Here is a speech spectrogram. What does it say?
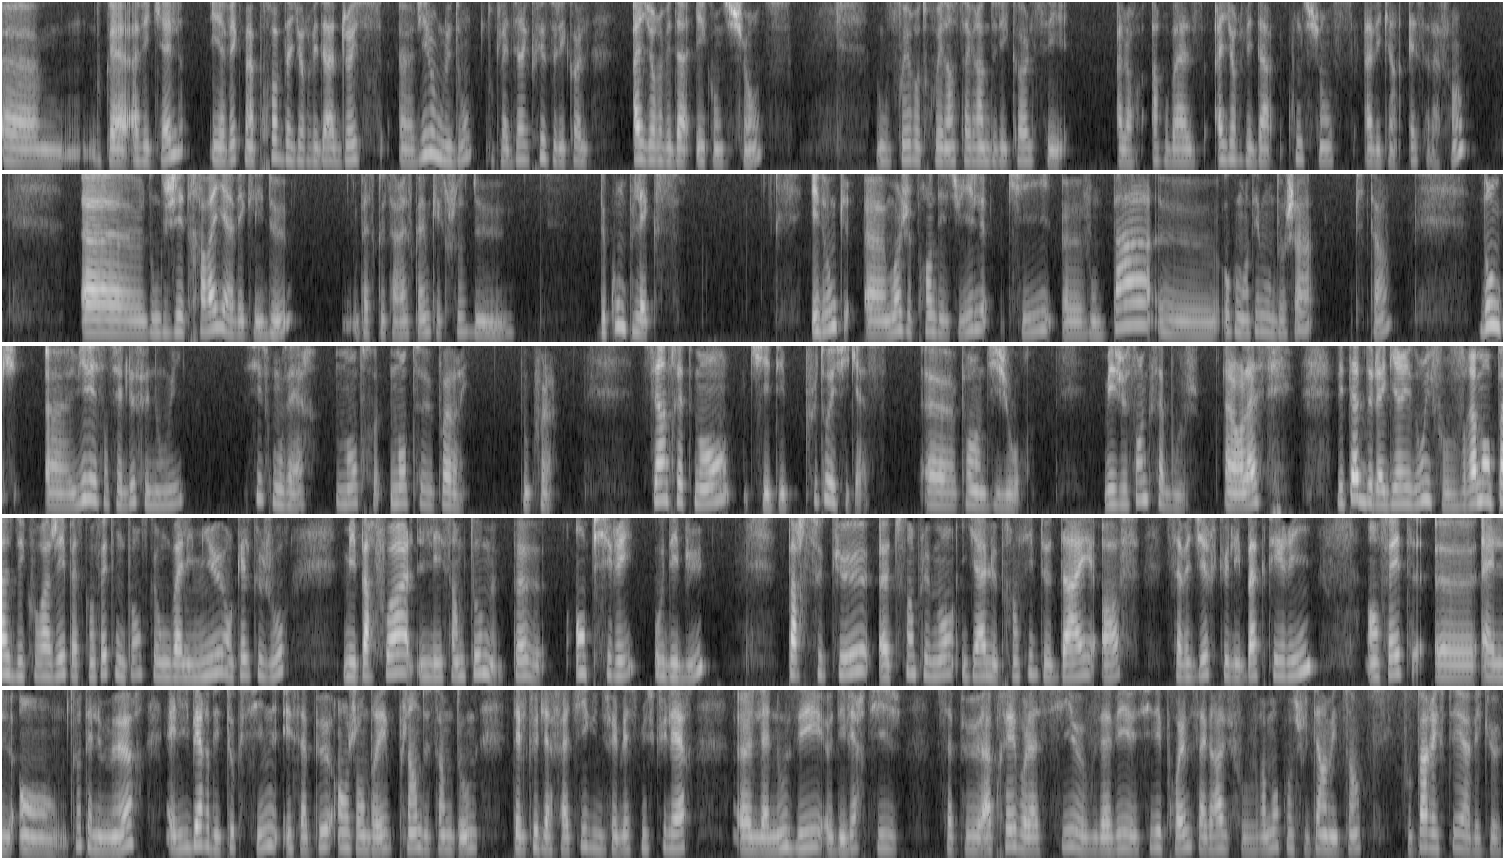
donc avec elle et avec ma prof d'Ayurveda Joyce Villaume-Ledon, donc la directrice de l'école Ayurveda et Conscience. Vous pouvez retrouver l'Instagram de l'école, c'est alors Ayurveda Conscience avec un S à la fin. Euh, donc j'ai travaillé avec les deux parce que ça reste quand même quelque chose de, complexe. Et donc euh, moi je prends des huiles qui euh, vont pas augmenter mon dosha pitta. Donc huile essentielle de fenouil, citron vert, menthe poivrée. Donc voilà. C'est un traitement qui était plutôt efficace pendant 10 jours. Mais je sens que ça bouge. Alors là, c'est l'étape de la guérison, il faut vraiment pas se décourager parce qu'en fait, on pense qu'on va aller mieux en quelques jours, mais parfois les symptômes peuvent empirer au début parce que euh, tout simplement, il y a le principe de die off. Ça veut dire que les bactéries, en fait, euh, quand elles meurent, elles libèrent des toxines et ça peut engendrer plein de symptômes tels que de la fatigue, une faiblesse musculaire, euh, de la nausée, des vertiges. Ça peut après voilà si euh, vous avez si les problèmes s'aggravent, il faut vraiment consulter un médecin. Il ne faut pas rester avec euh,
